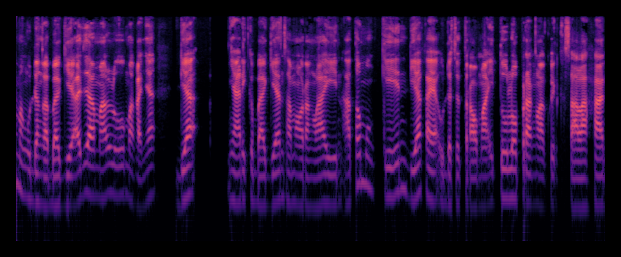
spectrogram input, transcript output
emang udah nggak bahagia aja sama lu. Makanya dia nyari kebahagiaan sama orang lain. Atau mungkin dia kayak udah setrauma itu lo pernah ngelakuin kesalahan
